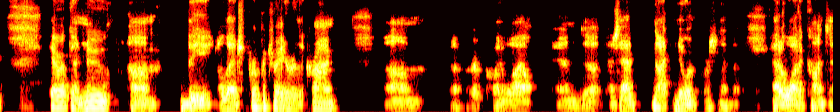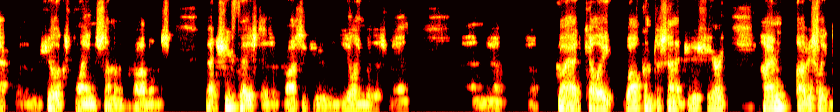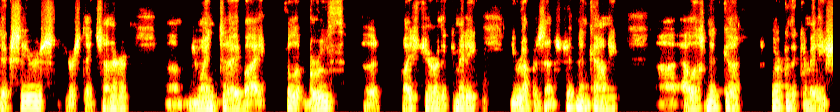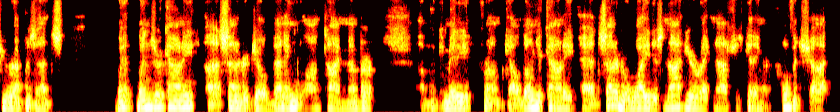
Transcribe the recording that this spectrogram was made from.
Erica knew um, the alleged perpetrator of the crime um, for quite a while and uh, has had, not knew him personally, but had a lot of contact with him. She'll explain some of the problems that she faced as a prosecutor in dealing with this man. And uh, go ahead, Kelly. Welcome to Senate Judiciary. I'm obviously Dick Sears, your state senator, um, joined today by Philip Baruth, the vice chair of the committee. He represents Chittenden County. Uh, Alice Nitka, clerk of the committee, she represents Win- Windsor County. Uh, Senator Joe Benning, longtime member of the committee from Caledonia County. And Senator White is not here right now. She's getting her COVID shot.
